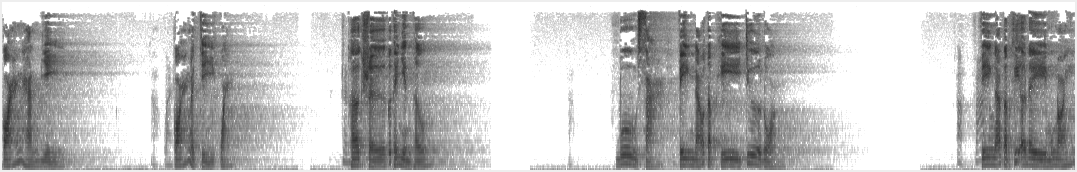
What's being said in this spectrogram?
Quán hạnh vị. Quán là chỉ quán. Thật sự có thể nhìn thấu. Buông xả. Phiền não tập khí chưa đoạn. Phiền não tập khí ở đây muốn nói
